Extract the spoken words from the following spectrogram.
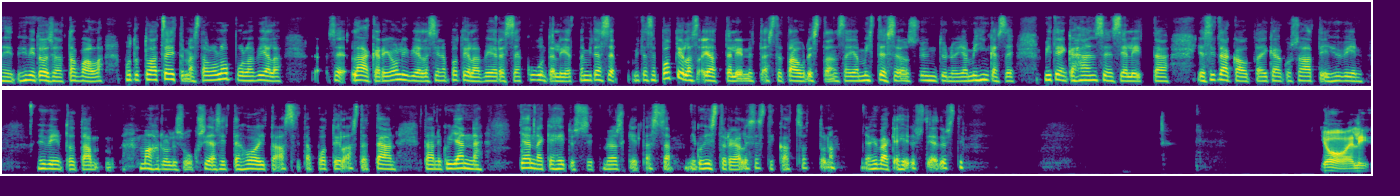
niin hyvin toisella tavalla. Mutta 1700-luvun lopulla vielä se lääkäri oli vielä siinä potilaan vieressä ja kuunteli, että mitä se, mitä se potilas ajatteli nyt tästä taudistansa ja miten se on syntynyt ja mihinkä se, mitenkä hän sen selittää. Ja sitä kautta ikään kuin saatiin hyvin, hyvin tota, mahdollisuuksia sitten hoitaa sitä potilasta. Tämä on, tämä on niin kuin jännä, jännä kehitys sit myöskin tässä niin kuin historiallisesti katsottuna ja hyvä kehitys tietysti. Joo, eli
